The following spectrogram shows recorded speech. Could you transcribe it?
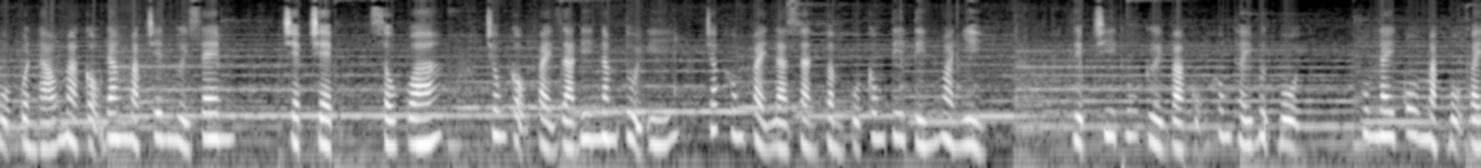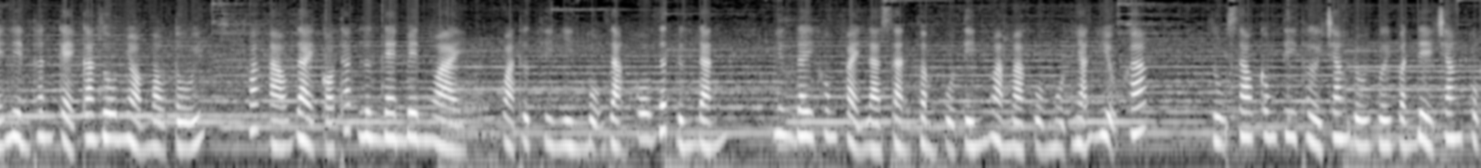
bộ quần áo mà cậu đang mặc trên người xem. Chẹp chẹp, xấu quá, trông cậu phải già đi 5 tuổi ý, chắc không phải là sản phẩm của công ty tín hòa nhỉ. Diệp Chi Thu cười và cũng không thấy bực bội. Hôm nay cô mặc bộ váy liền thân kẻ ca rô nhỏ màu tối, khoác áo dài có thắt lưng đen bên ngoài. Quả thực thì nhìn bộ dạng cô rất đứng đắn. Nhưng đây không phải là sản phẩm của tín hòa mà của một nhãn hiệu khác. Dù sao công ty thời trang đối với vấn đề trang phục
